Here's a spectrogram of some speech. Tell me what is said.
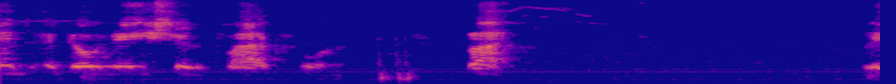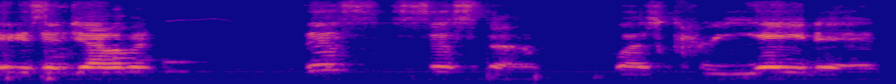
and a donation platform. But, ladies and gentlemen, this system was created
